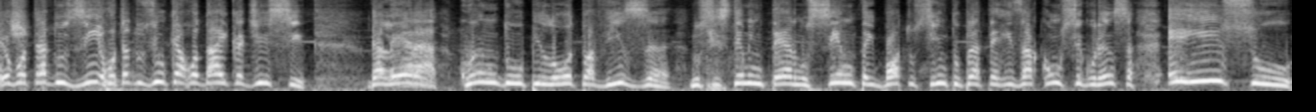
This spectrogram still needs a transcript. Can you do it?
eu vou traduzir, eu vou traduzir o que a Rodaica disse. Galera, quando o piloto avisa no sistema interno, senta e bota o cinto pra aterrizar com segurança, é isso!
